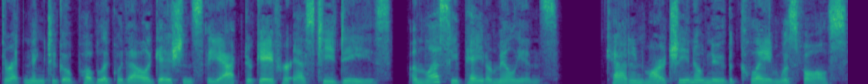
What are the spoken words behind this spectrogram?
threatening to go public with allegations the actor gave her STDs unless he paid her millions. Kat and Marchino knew the claim was false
